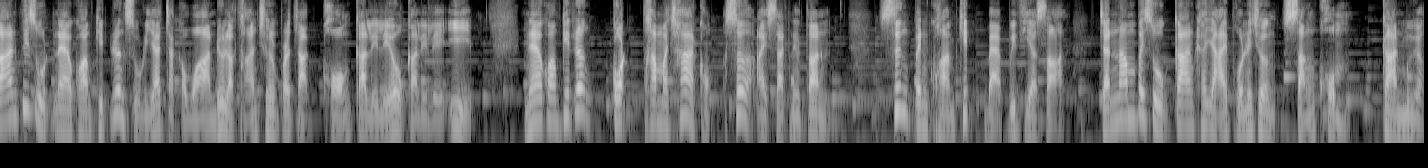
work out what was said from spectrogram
การพิสูจน์แนวความคิดเรื่องสุริยะจักรวาลด้วยหลักฐานเชิงประจักษ์ของกาลิเลโอกาลิเลอีแนวความคิดเรื่องกฎธรรมชาติของเซอร์ไอแซคนิวตันซึ่งเป็นความคิดแบบวิทยาศาสตร์ จะนำไปสู่การขยายผลในเชิงสังคม การเมือง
